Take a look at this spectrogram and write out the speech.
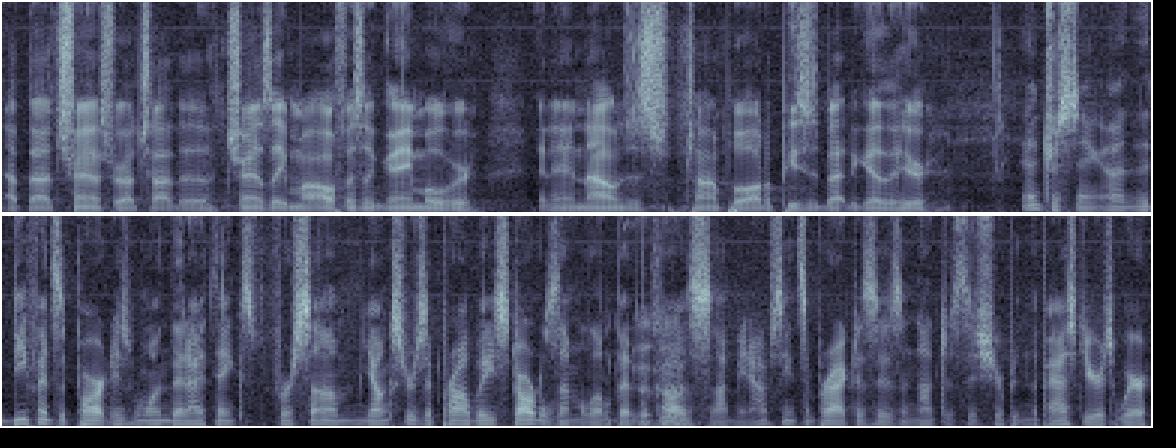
after I transferred, I tried to translate my offensive game over, and then now I'm just trying to put all the pieces back together here. Interesting. Uh, the defensive part is one that I think for some youngsters it probably startles them a little bit Yes, because I mean I've seen some practices and not just this year but in the past years where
